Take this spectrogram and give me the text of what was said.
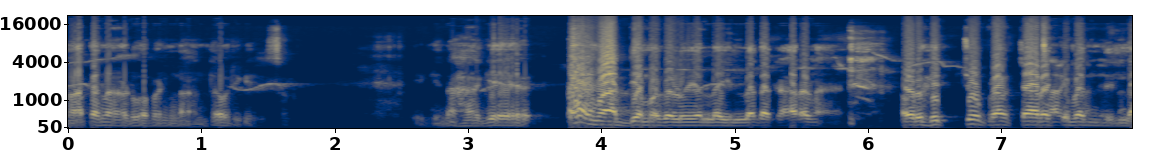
ಮಾತನಾಡುವ ಬಣ್ಣ ಅಂತ ಅವರಿಗೆ ಹೆಸರು. ಈಗಿನ ಹಾಗೆ ಮಾಧ್ಯಮಗಳು ಎಲ್ಲ ಇಲ್ಲದ ಕಾರಣ ಅವರು ಹೆಚ್ಚು ಪ್ರಚಾರಕ್ಕೆ ಬಂದಿಲ್ಲ.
